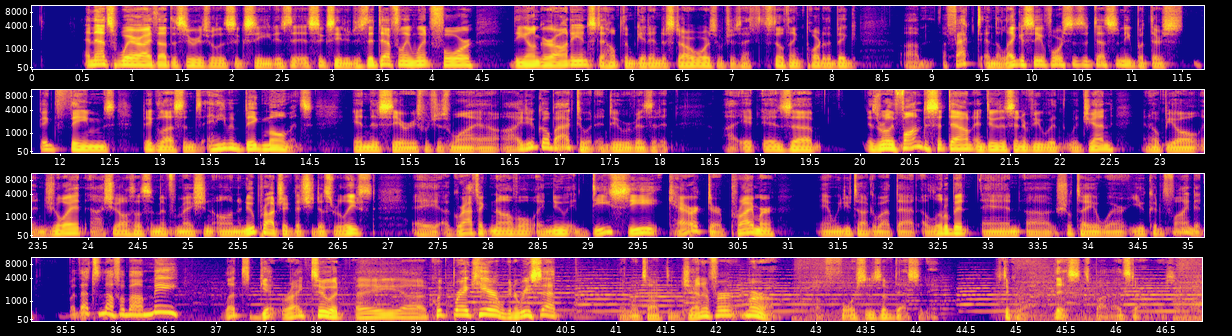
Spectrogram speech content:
and that's where I thought the series really succeed. Is it succeeded? Is it definitely went for the younger audience to help them get into Star Wars, which is I still think part of the big um, effect and the legacy of Forces of Destiny. But there's big themes, big lessons, and even big moments in this series, which is why uh, I do go back to it and do revisit it. Uh, it is uh, is really fun to sit down and do this interview with with Jen, and hope you all enjoy it. Uh, she also has some information on a new project that she just released, a, a graphic novel, a new DC character primer and we do talk about that a little bit, and uh, she'll tell you where you can find it. But that's enough about me. Let's get right to it. A uh, quick break here. We're going to reset, and we'll talk to Jennifer Muro of Forces of Destiny. Stick around. This is Spotlight Star Wars.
